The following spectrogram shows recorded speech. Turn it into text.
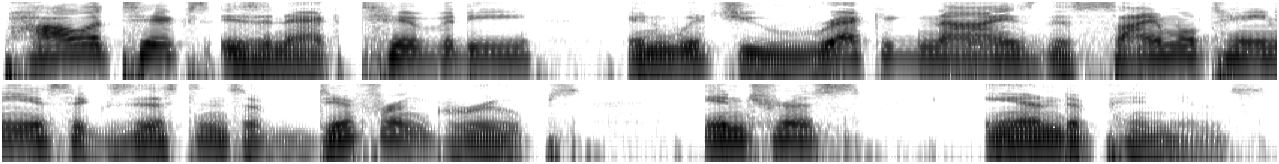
Politics is an activity in which you recognize the simultaneous existence of different groups, interests, and opinions.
